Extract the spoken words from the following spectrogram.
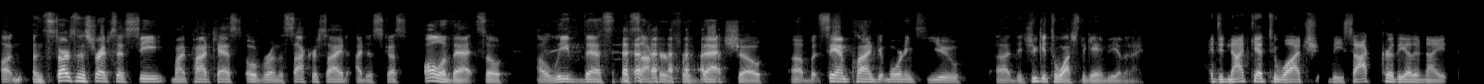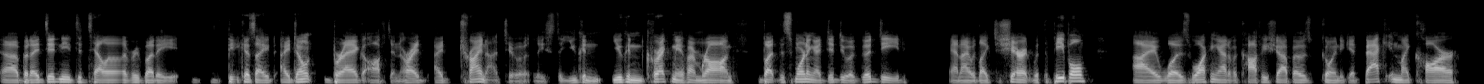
on, on Stars and Stripes FC, my podcast over on the soccer side, I discuss all of that. So I'll leave this the soccer for that show. Uh, but Sam Klein, good morning to you. Uh, did you get to watch the game the other night? I did not get to watch the soccer the other night, uh, but I did need to tell everybody because I, I don't brag often, or I, I try not to at least. You can you can correct me if I'm wrong, but this morning I did do a good deed, and I would like to share it with the people. I was walking out of a coffee shop. I was going to get back in my car,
